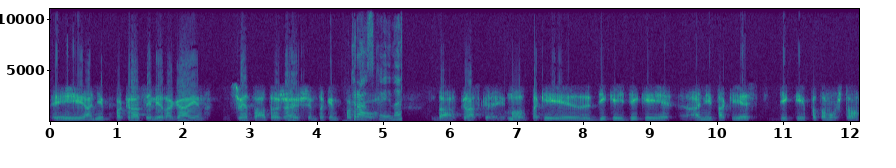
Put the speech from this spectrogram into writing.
И они покрасили рога им светоотражающим таким покровом. Краской, да? Да, краской. Но такие дикие-дикие, они так и есть дикие, потому что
